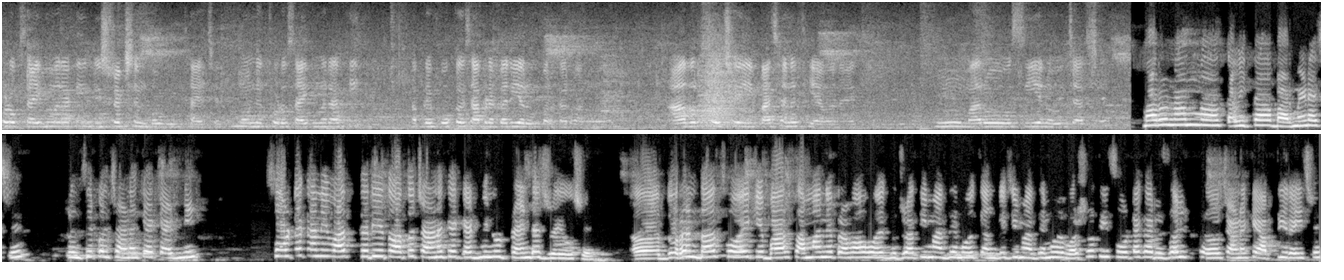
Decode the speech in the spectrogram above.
થોડોક સાઈડમાં રાખી ડિસ્ટ્રેક્શન બહુ થાય છે. ફોનને થોડો સાઈડમાં રાખી આપણે ફોકસ આપણા કરિયર ઉપર કરવાનું હોય. આ વર્ષો છે એ પાછા નથી આવવાના હું મારો સીએનો વિચાર છે. મારું નામ કવિતા બારમેડા છે. પ્રિન્સિપલ ચાણક્ય એકેડમી સો ટકાની વાત કરીએ તો આ તો ચાણક્ય એકેડમીનું ટ્રેન્ડ જ રહ્યું છે. ધોરણ દસ હોય કે બાર સામાન્ય પ્રવાહ હોય, ગુજરાતી માધ્યમ હોય કે અંગ્રેજી માધ્યમ હોય, વર્ષોથી સો ટકા રિઝલ્ટ ચાણક્ય આપતી રહી છે.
